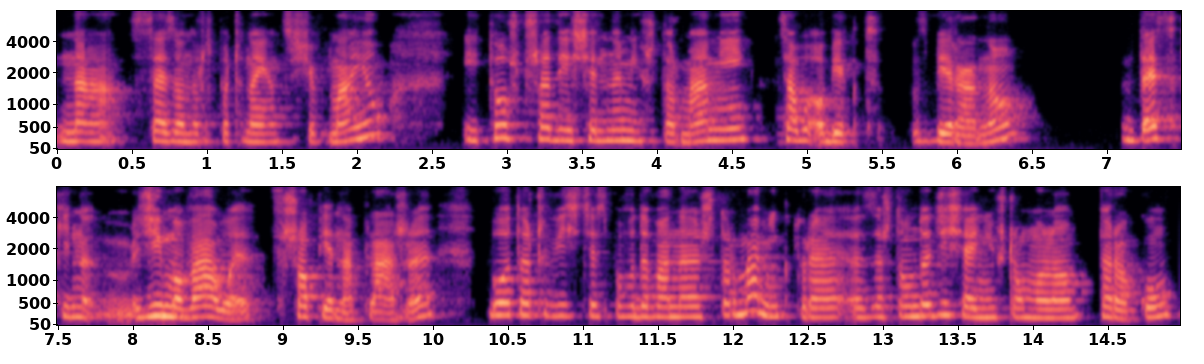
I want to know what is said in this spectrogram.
na sezon rozpoczynający się w maju i tuż przed jesiennymi sztormami cały obiekt zbierano, deski n- zimowały w szopie na plaży. Było to oczywiście spowodowane sztormami, które zresztą do dzisiaj niszczą molo co roku.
